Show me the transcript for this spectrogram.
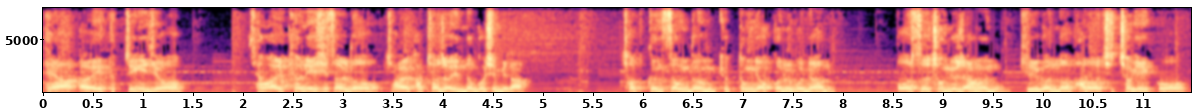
대학가의 특징이죠. 생활 편의 시설도 잘 갖춰져 있는 곳입니다. 접근성 등 교통 여건을 보면 버스 정류장은 길 건너 바로 지척에 있고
